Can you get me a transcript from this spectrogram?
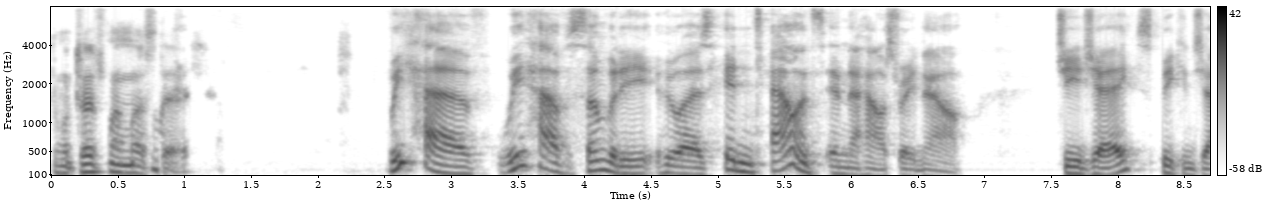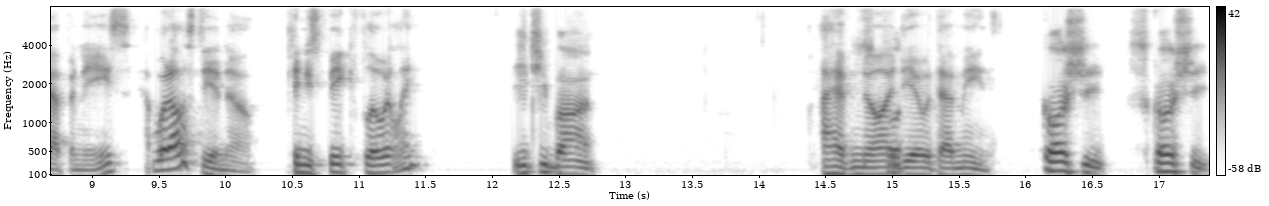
Don't touch my mustache. we have we have somebody who has hidden talents in the house right now. GJ, speaking Japanese. What else do you know? Can you speak fluently? Ichiban. I have no idea what that means. Skoshi. Skoshi.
